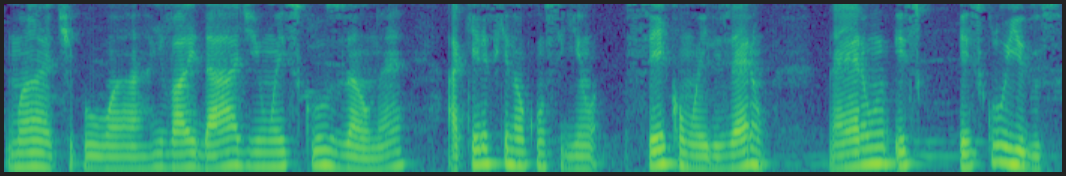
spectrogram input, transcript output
uma tipo uma rivalidade uma exclusão, né? Aqueles que não conseguiam ser como eles eram, né, eram excluídos.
